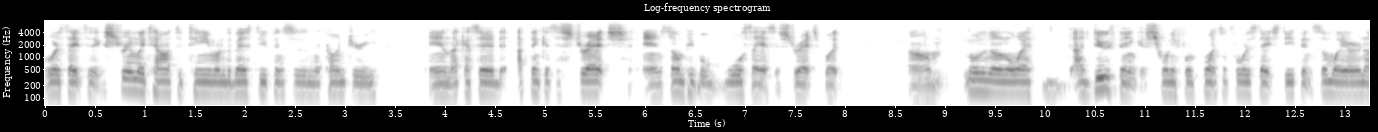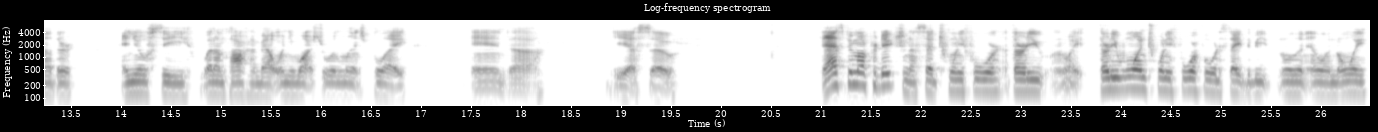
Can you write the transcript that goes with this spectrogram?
Florida State's an extremely talented team, one of the best defenses in the country. And like I said, I think it's a stretch, and some people will say it's a stretch, but um, Northern Illinois, I do think it's 24 points in Florida State's defense some way or another, and you'll see what I'm talking about when you watch Jordan Lynch play. And uh, yeah, so that's been my prediction. I said 24, 30, wait, 31, 24 Florida State to beat Northern Illinois.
